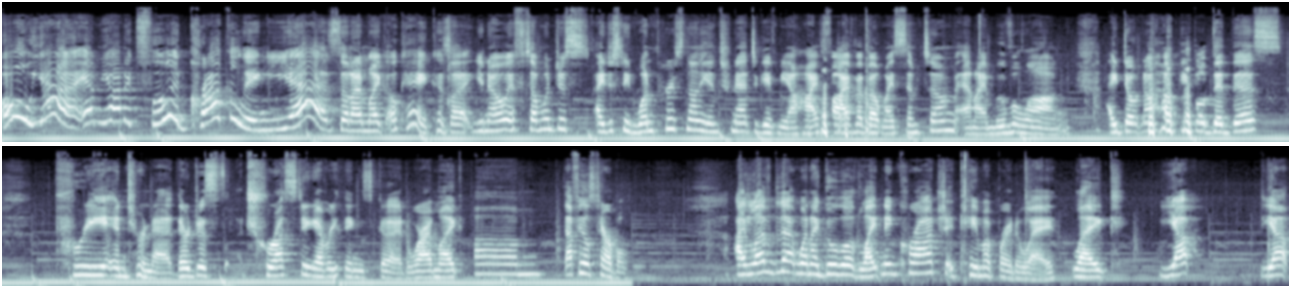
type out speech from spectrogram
oh yeah amniotic fluid crackling yes. And i'm like okay because uh, you know if someone just i just need one person on the internet to give me a high five about my symptom and i move along. I don't know how people did this pre-internet they're just trusting everything's good where i'm like um that feels terrible i loved that when i googled lightning crotch it came up right away like yep yep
